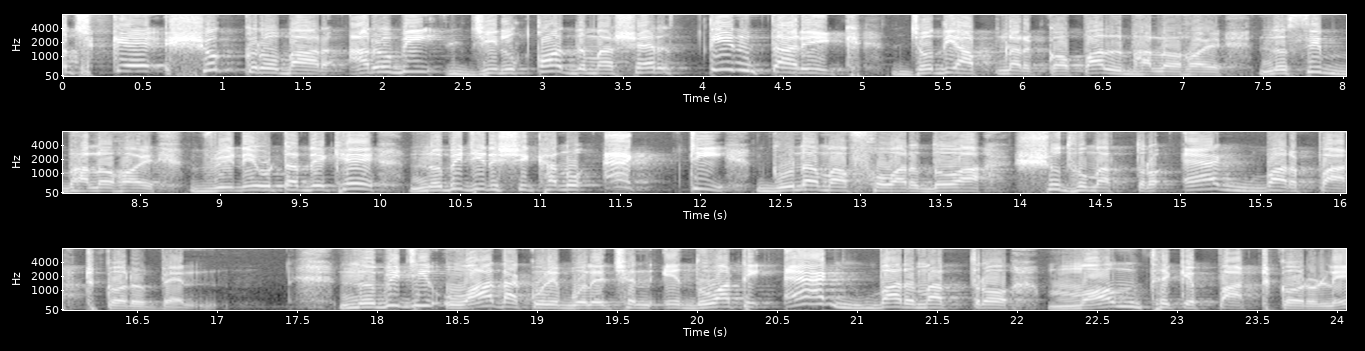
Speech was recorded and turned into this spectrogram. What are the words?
আজকে শুক্রবার আরবি জিলকদ মাসের তিন তারিখ। যদি আপনার কপাল ভালো হয়, নসিব ভালো হয়, ভিডিওটা দেখে নবীজির শিখানো একটি গুনামাফ হওয়ার দোয়া শুধুমাত্র একবার পাঠ করবেন। নবীজি ওয়াদা করে বলেছেন, এ দোয়াটি একবার মাত্র মন থেকে পাঠ করলে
